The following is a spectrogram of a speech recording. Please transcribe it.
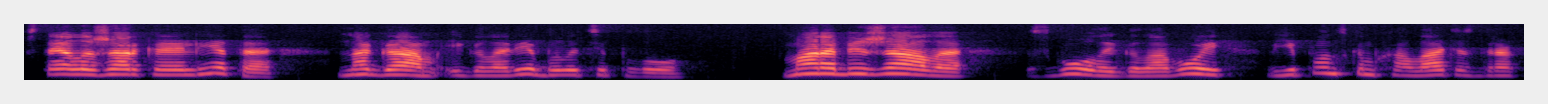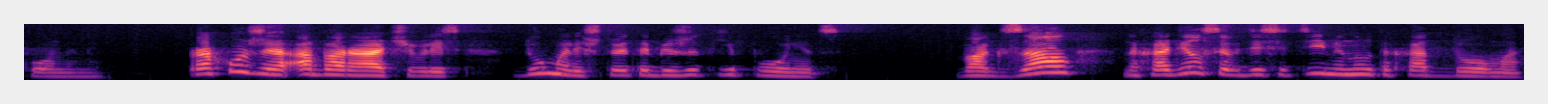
Стояло жаркое лето, ногам и голове было тепло. Мара бежала с голой головой в японском халате с драконами. Прохожие оборачивались, думали, что это бежит японец. Вокзал находился в десяти минутах от дома.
